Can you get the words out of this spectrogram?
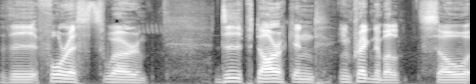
the forests were deep, dark and impregnable, so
